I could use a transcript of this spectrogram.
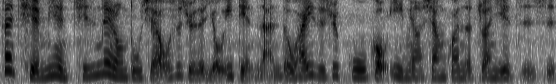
在前面其实内容读起来我是觉得有一点难的。我还一直去 Google 疫苗相关的专业知识，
